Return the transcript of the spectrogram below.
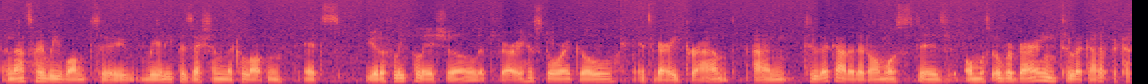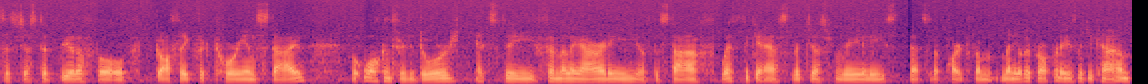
and that's how we want to really position the Culloden. It's beautifully palatial, it's very historical, it's very grand, and to look at it, it almost is almost overbearing to look at it because it's just a beautiful Gothic Victorian style. But walking through the doors, it's the familiarity of the staff with the guests that just really sets it apart from many other properties that you can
